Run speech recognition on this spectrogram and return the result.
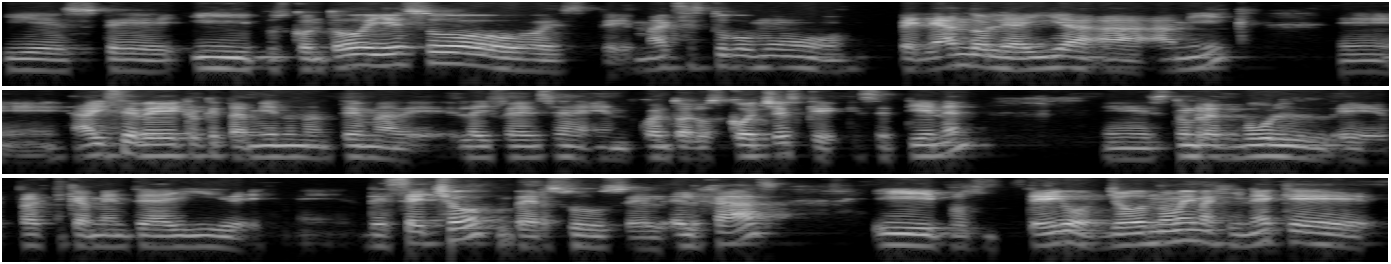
y, este, y pues con todo y eso, este, Max estuvo muy peleándole ahí a, Mick. Eh, ahí se ve, creo que también un tema de la diferencia en cuanto a los coches que, que se tienen. Este, un Red Bull prácticamente ahí de, desecho versus el, el. Y pues te digo, yo no me imaginé que,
